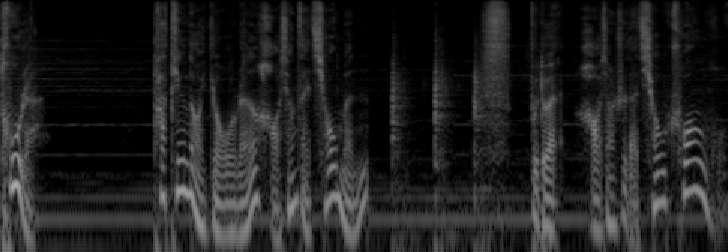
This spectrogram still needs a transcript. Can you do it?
突然，他听到有人好像在敲门，不对，好像是在敲窗户。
